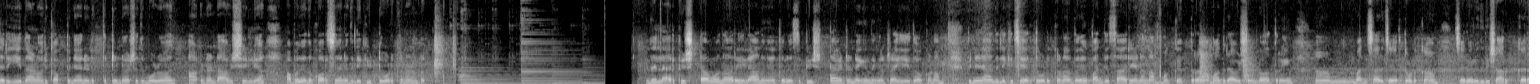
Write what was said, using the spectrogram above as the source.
ചെറുകിയതാണ്. ഒരു കപ്പ് ഞാൻ എടുത്തിട്ടുണ്ട്. പക്ഷെ ഇത് മുഴുവൻ ഇടേണ്ട ആവശ്യമില്ല. അപ്പോൾ ഇതൊന്ന് കുറച്ച് ഞാൻ ഇതിലേക്ക് ഇട്ട് കൊടുക്കുന്നുണ്ട്. ഇതെല്ലാവർക്കും ഇഷ്ടമാവുമെന്ന് അറിയില്ല. നിങ്ങൾക്ക് റെസിപ്പി ഇഷ്ടമായിട്ടുണ്ടെങ്കിൽ നിങ്ങൾ ട്രൈ ചെയ്ത് നോക്കണം. പിന്നെ ഞാൻ ഇതിലേക്ക് ചേർത്ത് കൊടുക്കുന്നത് പഞ്ചസാരയാണ്. നമുക്ക് എത്ര മധുരം ആവശ്യമുണ്ടോ അത്രയും പഞ്ചസാര ചേർത്ത് കൊടുക്കാം. ചിലർ ഇതിൽ ശർക്കര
